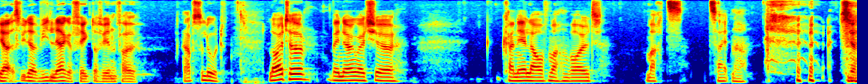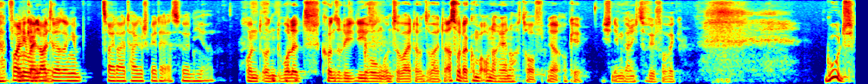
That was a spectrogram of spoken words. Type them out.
Ja, ist wieder wie leer gefegt auf jeden Fall. Absolut. Leute, wenn ihr irgendwelche Kanäle aufmachen wollt, macht's zeitnah. Ja, Vor allen Dingen, weil Leute das irgendwie zwei, drei Tage später erst hören hier. Und, und Wallet-Konsolidierung und so weiter und so weiter. Achso, da kommen wir auch nachher noch drauf. Ja, okay. Ich nehme gar nicht zu viel vorweg. Gut.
